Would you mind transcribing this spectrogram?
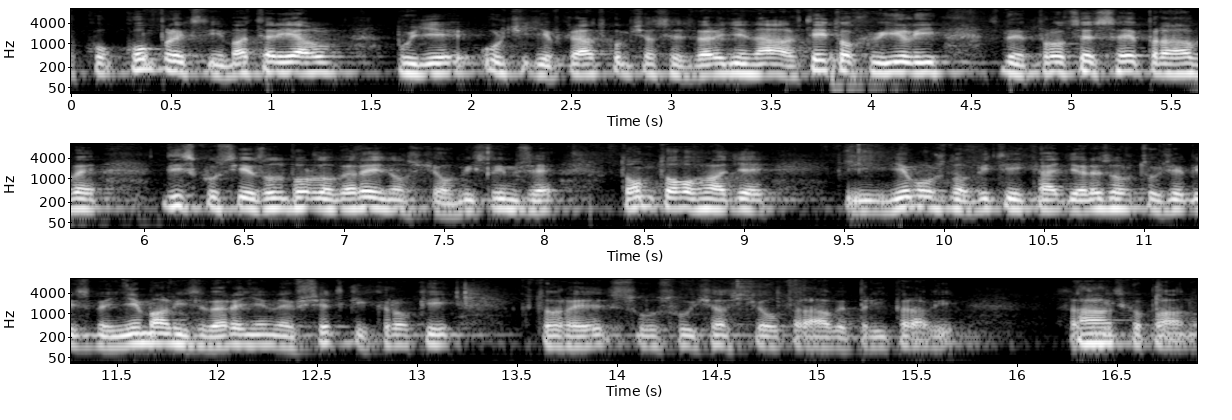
ako komplexný materiál bude určite v krátkom čase zverejnená, ale v tejto chvíli sme v procese práve diskusie s odbornou verejnosťou. Myslím, že v tomto ohľade nemožno vytýkať rezortu, že by sme nemali zverejnené všetky kroky, ktoré sú súčasťou práve prípravy strategického plánu.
